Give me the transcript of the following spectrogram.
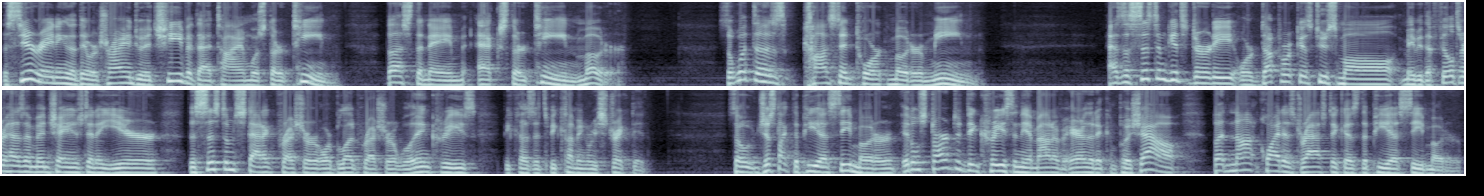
The SEER rating that they were trying to achieve at that time was 13, thus the name X13 motor. So what does constant torque motor mean? As the system gets dirty or ductwork is too small, maybe the filter hasn't been changed in a year, the system's static pressure or blood pressure will increase because it's becoming restricted. So just like the PSC motor, it'll start to decrease in the amount of air that it can push out, but not quite as drastic as the PSC motor,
